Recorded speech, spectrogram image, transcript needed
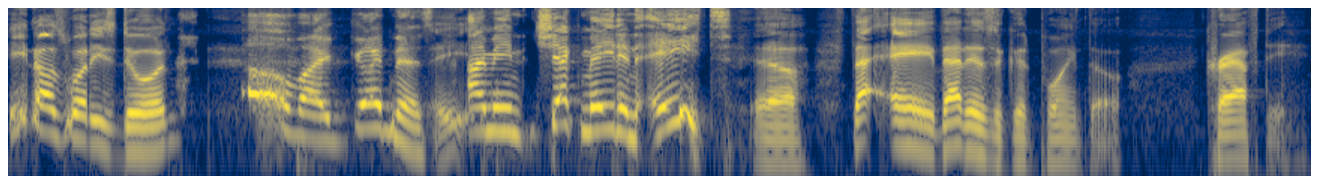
he knows what he's doing. oh my goodness! I mean, checkmate in eight. Yeah, that hey, that is a good point though. Crafty.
